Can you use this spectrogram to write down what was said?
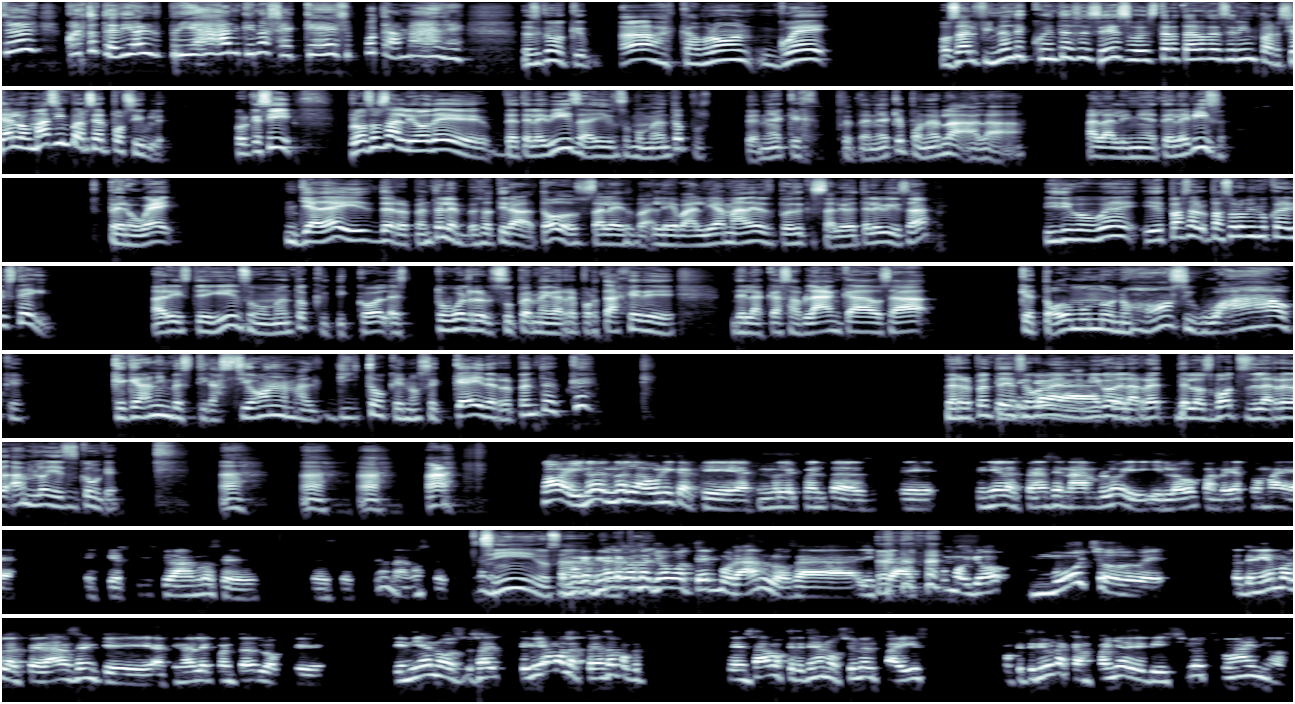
¿Cómo vas a hacer? ¿Cuánto te dio el Prián? Que no sé qué, su puta madre. Es como que, ah, cabrón, güey. O sea, al final de cuentas es eso, es tratar de ser imparcial, lo más imparcial posible. Porque sí, Broso salió de, Televisa y en su momento, pues, tenía que, se tenía que ponerla a la, a la línea de Televisa. Pero, güey, ya de ahí de repente le empezó a tirar a todos. O sea, le valía madre después de que salió de Televisa. Y digo, güey, y pasó lo mismo con Aristegui. Aristegui en su momento criticó, tuvo el super mega reportaje de, de la Casa Blanca, o sea, que todo mundo, no, sí, wow, que, qué gran investigación, maldito, que no sé qué, y de repente, ¿qué? De repente ya se vuelve enemigo de la red, de los bots de la red AMLO, y eso es como que, ah, ah, ah, ah. No, y no, no es la única que a final de cuentas eh, tenía la esperanza en AMLO y, y luego cuando ya toma eh, ejercicio AMLO se decepciona, ¿no? Sí, o sea. Porque al final de cuentas yo voté por AMLO, o sea, y así como yo, muchos, güey. Teníamos la esperanza en que al final de cuentas lo que teníamos, o sea, teníamos la esperanza porque pensábamos que tenía noción del país, porque tenía una campaña de 18 años.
